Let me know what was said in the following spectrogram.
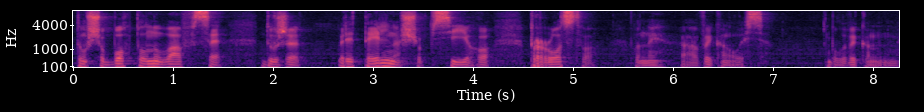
Тому що Бог планував все дуже ретельно, щоб всі його пророцтва вони виконалися, були виконаними.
